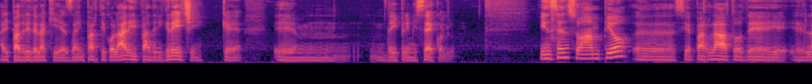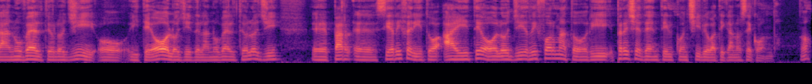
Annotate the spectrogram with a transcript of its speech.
ai padri della Chiesa, in particolare i padri greci che, ehm, dei primi secoli. In senso ampio eh, si è parlato della Nouvelle Théologie o i teologi della Nouvelle Théologie eh, eh, si è riferito ai teologi riformatori precedenti il Concilio Vaticano II. No?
